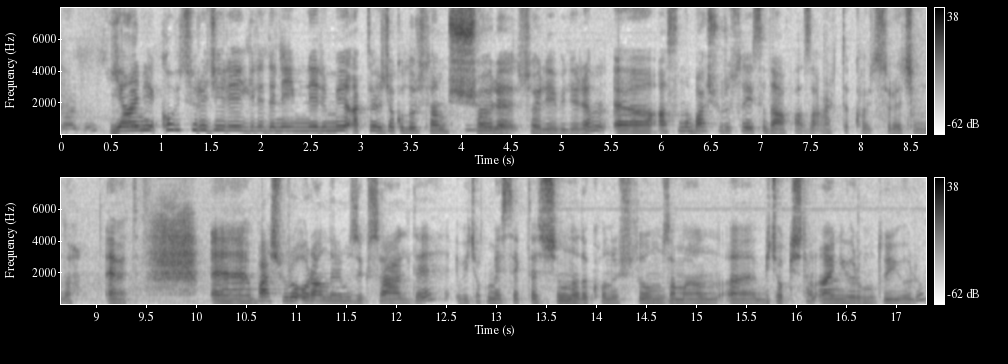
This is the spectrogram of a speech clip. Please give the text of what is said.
gördünüz mü? Yani Covid süreciyle ilgili deneyimlerimi aktaracak olursam şöyle söyleyebilirim. Ee, aslında başvuru sayısı daha fazla arttı Covid sürecinde. Evet. Ee, başvuru oranlarımız yükseldi. Birçok meslektaşımla da konuştuğum zaman e, birçok kişiden aynı yorumu duyuyorum.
